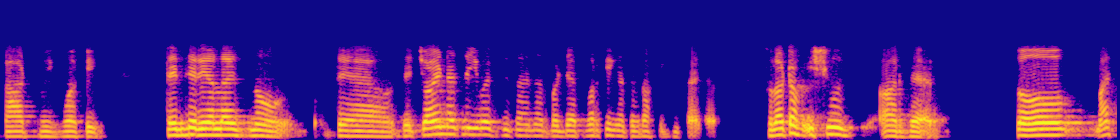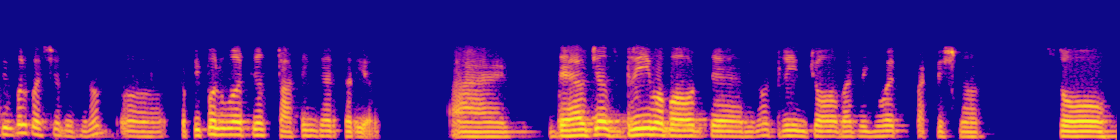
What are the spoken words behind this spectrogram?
start doing working then they realize no they have they joined as a ux designer but they're working as a graphic designer so a lot of issues are there so my simple question is you know uh, the people who are just starting their career and they have just dream about their you know dream job as a UX practitioner. So,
